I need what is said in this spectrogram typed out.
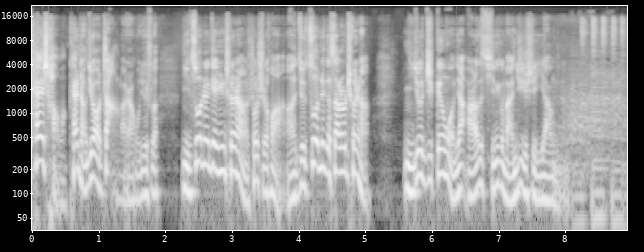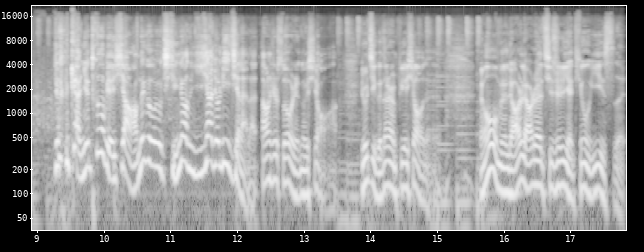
开场嘛，开场就要炸了，然后我就说你坐那个电瓶车上，说实话啊，就坐那个三轮车上。你就这跟我家儿子骑那个玩具是一样的，就 感觉特别像，那个形象一下就立起来了。当时所有人都笑啊，有几个在那憋笑的。然后我们聊着聊着，其实也挺有意思。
